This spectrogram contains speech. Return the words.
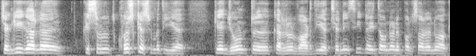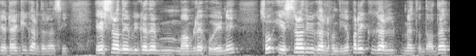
ਚੰਗੀ ਗੱਲ ਹੈ। ਕਿਸਮਤ, ਖੁਸ਼ਕਿਸਮਤੀ ਹੈ। ਕਿ ਜੌਂਟ ਕਰਨਲ ਵਾਰਡ ਦੀ ਇੱਥੇ ਨਹੀਂ ਸੀ, ਨਹੀਂ ਤਾਂ ਉਹਨਾਂ ਨੇ ਪੁਲਿਸ ਵਾਲਿਆਂ ਨੂੰ ਆ ਕੇ ਅਟੈਕ ਹੀ ਕਰ ਦੇਣਾ ਸੀ। ਇਸ ਤਰ੍ਹਾਂ ਦੇ ਵੀ ਕਦੇ ਮਾਮਲੇ ਹੋਏ ਨੇ। ਸੋ ਇਸ ਤਰ੍ਹਾਂ ਦੀ ਵੀ ਗੱਲ ਹੁੰਦੀ ਹੈ। ਪਰ ਇੱਕ ਗੱਲ ਮੈਂ ਤੁਹਾਨੂੰ ਦੱਸਦਾ,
